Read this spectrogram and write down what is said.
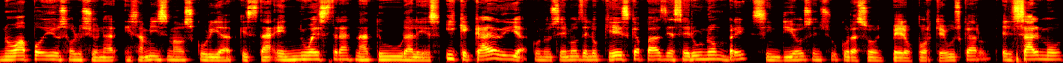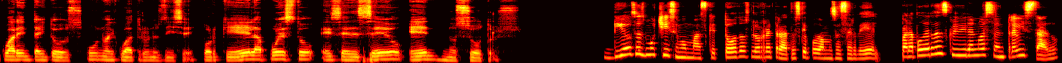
no ha podido solucionar esa misma oscuridad que está en nuestra naturaleza y que cada día conocemos de lo que es capaz de hacer un hombre sin Dios en su corazón. Pero, ¿por qué buscarlo? El Salmo 42, 1 al 4 nos dice, porque Él ha puesto ese deseo en nosotros. Dios es muchísimo más que todos los retratos que podamos hacer de Él. Para poder describir a nuestro entrevistado,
